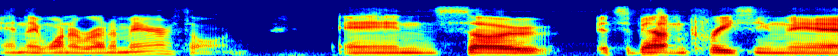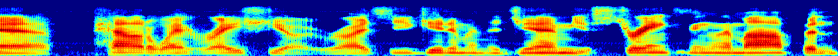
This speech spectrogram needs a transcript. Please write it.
and they want to run a marathon. And so it's about increasing their power to weight ratio, right? So you get them in the gym, you're strengthening them up and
